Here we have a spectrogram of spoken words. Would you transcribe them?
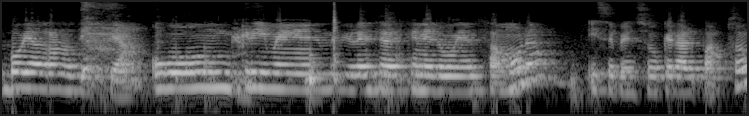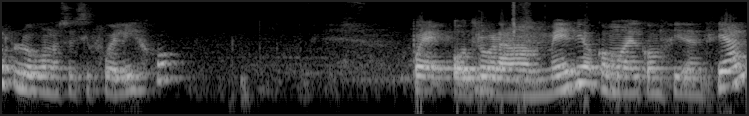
Voy a otra noticia. Hubo un crimen de violencia de género en Zamora y se pensó que era el pastor, luego no sé si fue el hijo. Pues otro gran medio como el Confidencial,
